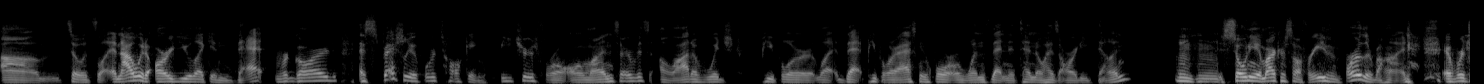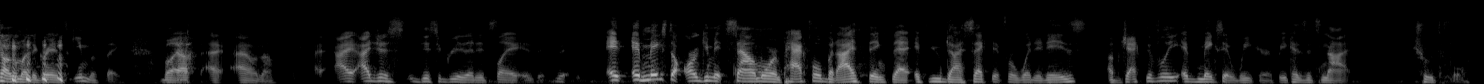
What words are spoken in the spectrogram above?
Um, so it's like, and I would argue, like in that regard, especially if we're talking features for an online service, a lot of which people are like that people are asking for or ones that Nintendo has already done. Mhm. Sony and Microsoft are even further behind if we're talking about the grand scheme of things. But Yeah. I, I don't know. I, I- just disagree that it's like it, it makes the argument sound more impactful, but I think that if you dissect it for what it is objectively, it makes it weaker because it's not truthful.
